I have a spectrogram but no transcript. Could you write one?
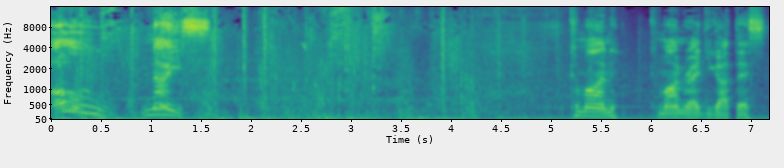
Oh! Nice! Come on. Come on, Red. You got this.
